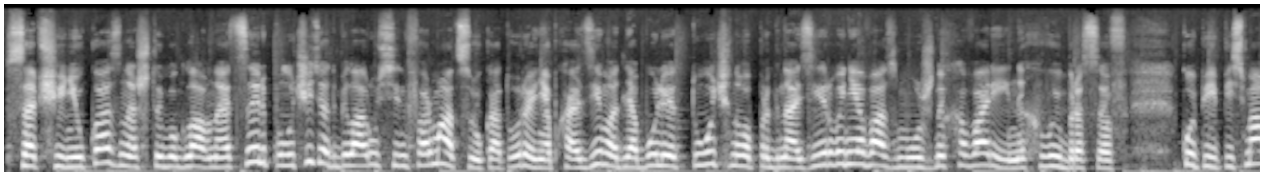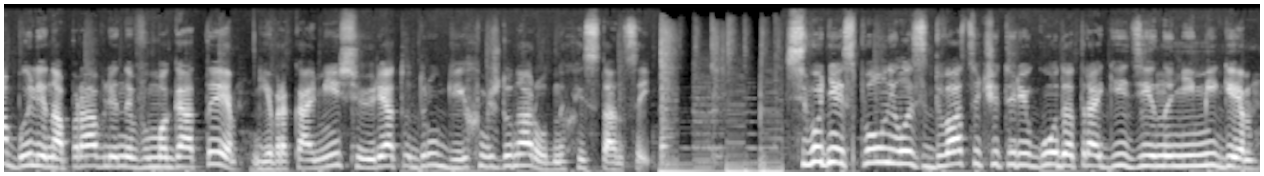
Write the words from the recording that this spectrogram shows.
В сообщении указано, что его главная цель – получить от Беларуси информацию, которая необходима для более точного прогнозирования возможных аварийных выбросов. Копии письма были направлены в МАГАТЭ, Еврокомиссию и ряд других международных инстанций. Сегодня исполнилось 24 года трагедии на Немиге.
